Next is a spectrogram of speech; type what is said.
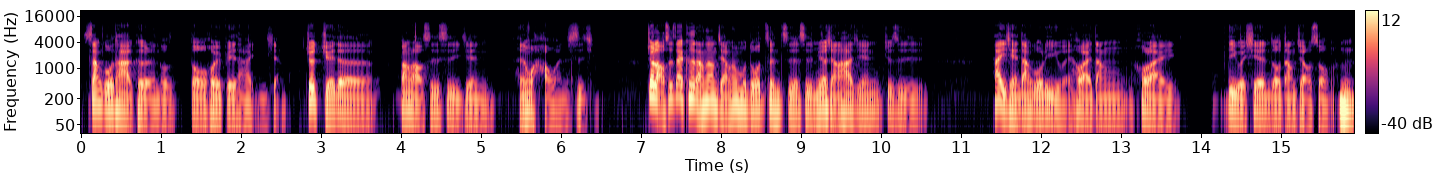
上过他的课人都都会被他影响，就觉得帮老师是一件很好玩的事情。就老师在课堂上讲那么多政治的事，没有想到他今天就是他以前也当过立委，后来当后来立委卸任之后当教授嘛，嗯，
